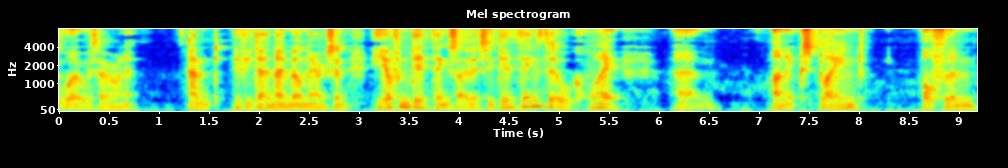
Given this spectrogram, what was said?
work with her on it. And if you don't know Milton Erickson, he often did things like this. He did things that were quite um, unexplained, often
